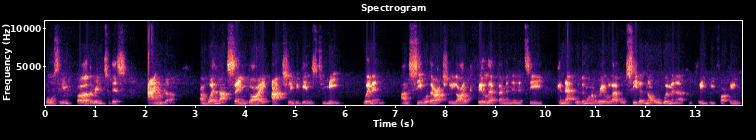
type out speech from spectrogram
forcing him further into this anger. And when that same guy actually begins to meet women and see what they're actually like, feel their femininity, connect with them on a real level, see that not all women are completely fucking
